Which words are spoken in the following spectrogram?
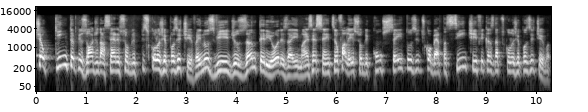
Este é o quinto episódio da série sobre psicologia positiva e nos vídeos anteriores aí mais recentes eu falei sobre conceitos e descobertas científicas da psicologia positiva.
